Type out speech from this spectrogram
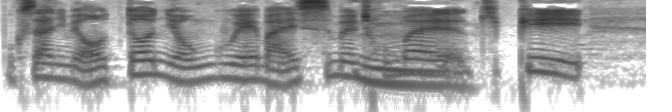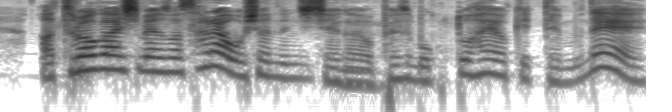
목사님이 어떤 연구의 말씀을 정말 음. 깊이 아, 들어가시면서 살아오셨는지 제가 음. 옆에서 목도하였기 때문에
